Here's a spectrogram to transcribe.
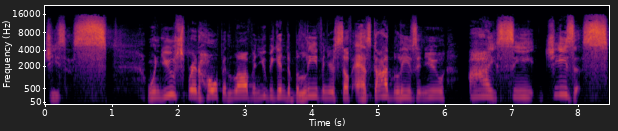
Jesus. When you spread hope and love and you begin to believe in yourself as God believes in you, I see Jesus.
